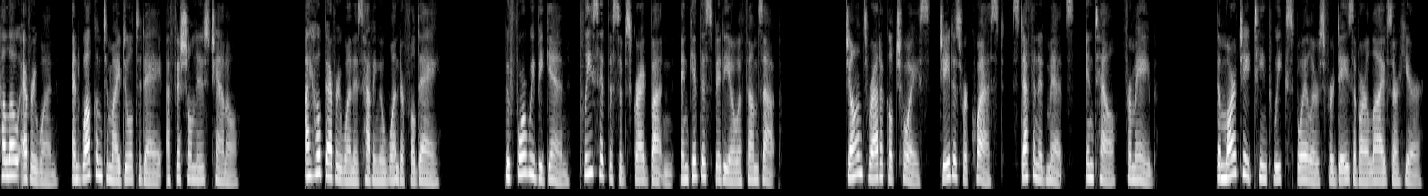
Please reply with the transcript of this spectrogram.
Hello everyone, and welcome to my DOOL Today official news channel. I hope everyone is having a wonderful day. Before we begin, please hit the subscribe button and give this video a thumbs up. John's radical choice, Jada's request, Stefan admits, intel, from Abe. The March 18th week spoilers for Days of Our Lives are here.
